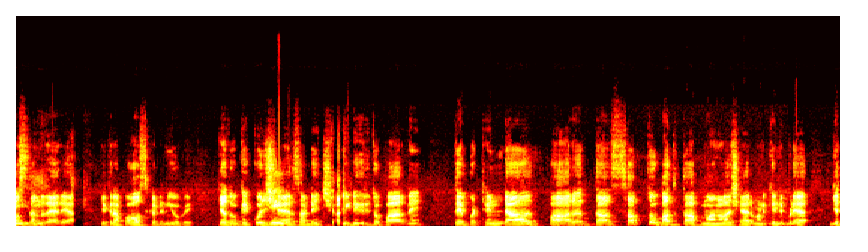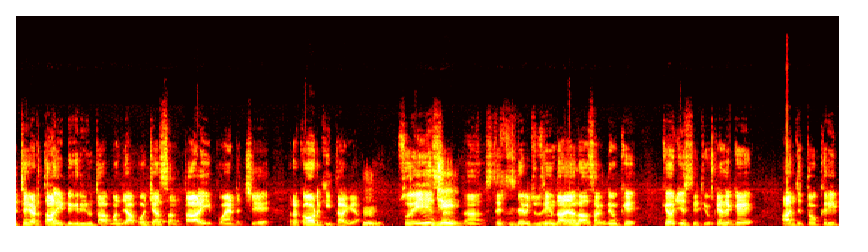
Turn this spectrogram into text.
ਔਸਤਨ ਰਹਿ ਰਿਹਾ। ਜੇਕਰ ਆਪਾਂ ਔਸਤ ਕੱਢਣੀ ਹੋਵੇ ਜਦੋਂ ਕਿ ਕੁਝ ਜੀ। ਸ਼ਹਿਰ ਸਾਡੇ 46 ਡਿਗਰੀ ਤੋਂ ਪਾਰ ਨੇ ਤੇ ਬਠਿੰਡਾ ਭਾਰਤ ਦਾ ਸਭ ਤੋਂ ਵੱਧ ਤਾਪਮਾਨ ਵਾਲਾ ਸ਼ਹਿਰ ਬਣ ਕੇ ਨਿਬੜਿਆ ਜਿੱਥੇ 48 ਡਿਗਰੀ ਨੂੰ ਤਾਪਮਾਨ ਜਾ ਪਹੁੰਚਿਆ 47.6 ਰਿਕਾਰਡ ਕੀਤਾ ਗਿਆ ਸੋ ਇਸ ਜੀ। ਸਥਿਤੀ ਦੇ ਵਿੱਚ ਤੁਸੀਂ ਅੰਦਾਜ਼ਾ ਲਾ ਸਕਦੇ ਹੋ ਕਿ ਕਿਹੋ ਜਿਹੀ ਸਥਿਤੀ ਉਹ ਕਹਿੰਦੇ ਕਿ ਅੱਜ ਤੋਂ ਕਰੀਬ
